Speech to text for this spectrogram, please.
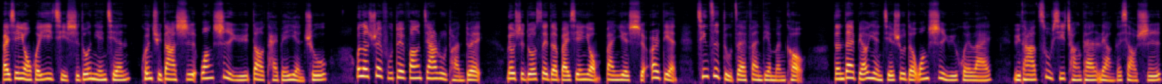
白先勇回忆起十多年前，昆曲大师汪世瑜到台北演出，为了说服对方加入团队，六十多岁的白先勇半夜十二点亲自堵在饭店门口，等待表演结束的汪世瑜回来。与他促膝长谈两个小时，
